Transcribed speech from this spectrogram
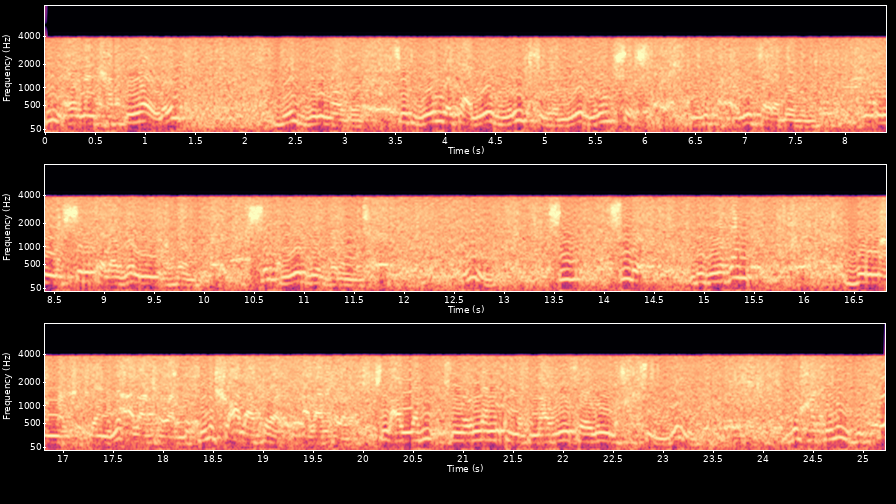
Hı, oradan kastım ne oldu büyük zulüm oldu? Çünkü zulüm de büyük zulüm küçüldür büyük zulüm küçük işte. Nebi Fatih'in söylediği gibi inne şirke zulmün azim şirk bir zulümdür şimdi, şimdi biz neden zulüm anlattık? Yani ne alaka var? Mesela şu alaka var alaka var. Şimdi Allah'ın isimlerinden bir tanesi mazini söylediğim bu hakim değil mi? Bu hakimin zıttı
